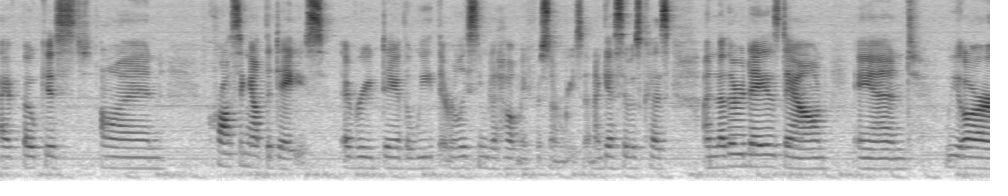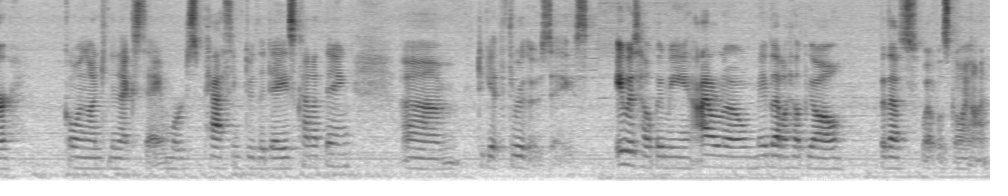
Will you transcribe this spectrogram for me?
I focused on crossing out the days every day of the week that really seemed to help me for some reason. I guess it was because another day is down and we are going on to the next day and we're just passing through the days kind of thing um, to get through those days. It was helping me. I don't know, maybe that'll help y'all, but that's what was going on.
